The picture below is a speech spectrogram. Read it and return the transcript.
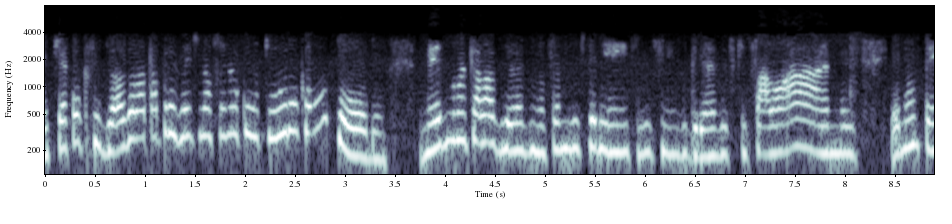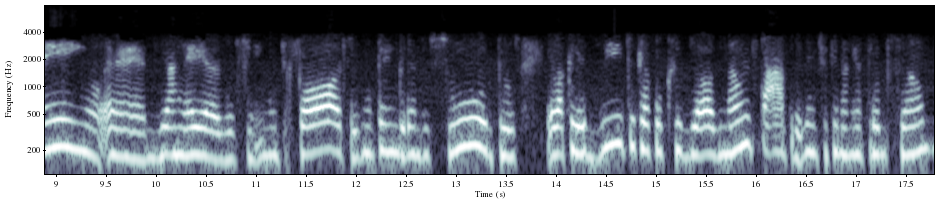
é que a coccidiose está presente na suinocultura como um todo. Mesmo naquelas grandes, nós temos experiências assim, de grandes que falam, ah, mas eu não tenho é, diarreias assim, muito fortes, não tenho grandes surtos, eu acredito que a coccidiose não está presente aqui na minha produção.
